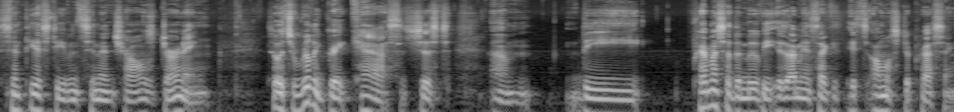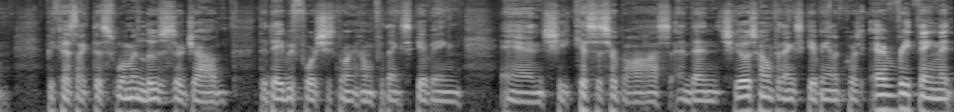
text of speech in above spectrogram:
Cynthia Stevenson, and Charles Durning. So it's a really great cast. It's just um, the premise of the movie is I mean it's like it's almost depressing because like this woman loses her job the day before she's going home for Thanksgiving and she kisses her boss and then she goes home for Thanksgiving and of course everything that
